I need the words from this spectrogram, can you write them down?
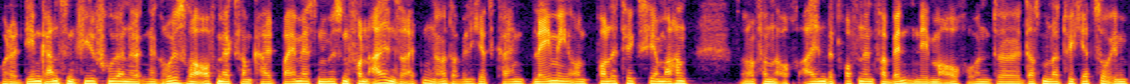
oder dem Ganzen viel früher eine, eine größere Aufmerksamkeit beimessen müssen von allen Seiten. Ne? Da will ich jetzt kein Blaming on Politics hier machen, sondern von auch allen betroffenen Verbänden eben auch. Und äh, dass man natürlich jetzt so im,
